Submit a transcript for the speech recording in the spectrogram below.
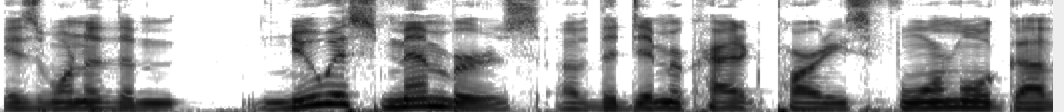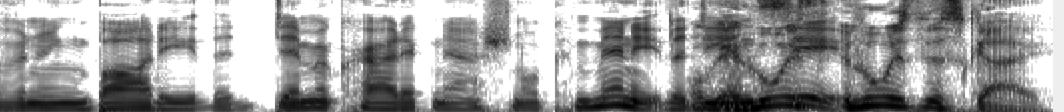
is one of the newest members of the Democratic Party's formal governing body, the Democratic National Committee, the okay, DNC. who is who is this guy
